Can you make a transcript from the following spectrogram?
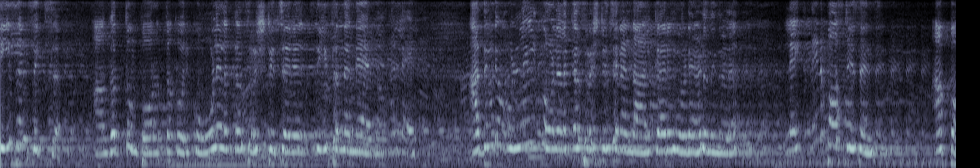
സീസൺ സിക്സ് അകത്തും പുറത്തൊക്കെ ഒരു കോളിളക്കം സൃഷ്ടിച്ചൊരു സീസൺ തന്നെയായിരുന്നു അല്ലേ? അതിന്റെ ഉള്ളിൽ കോളിളക്കം സൃഷ്ടിച്ച രണ്ട് ആൾക്കാരും കൂടെയാണ് നിങ്ങൾ ലൈക്ക് പോസിറ്റീവ് സെൻസ് അപ്പോ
